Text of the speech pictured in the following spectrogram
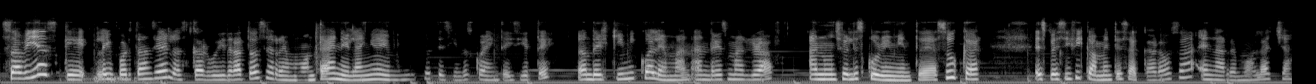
¿Sabías que la importancia de los carbohidratos se remonta en el año de 1747, donde el químico alemán Andrés Margraf anunció el descubrimiento de azúcar, específicamente sacarosa en la remolacha,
